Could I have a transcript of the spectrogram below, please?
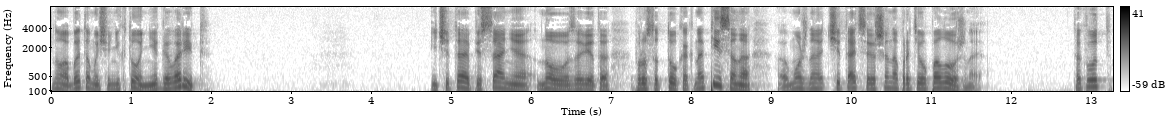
ну, об этом еще никто не говорит. И читая Писание Нового Завета, просто то, как написано, можно читать совершенно противоположное – так вот,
